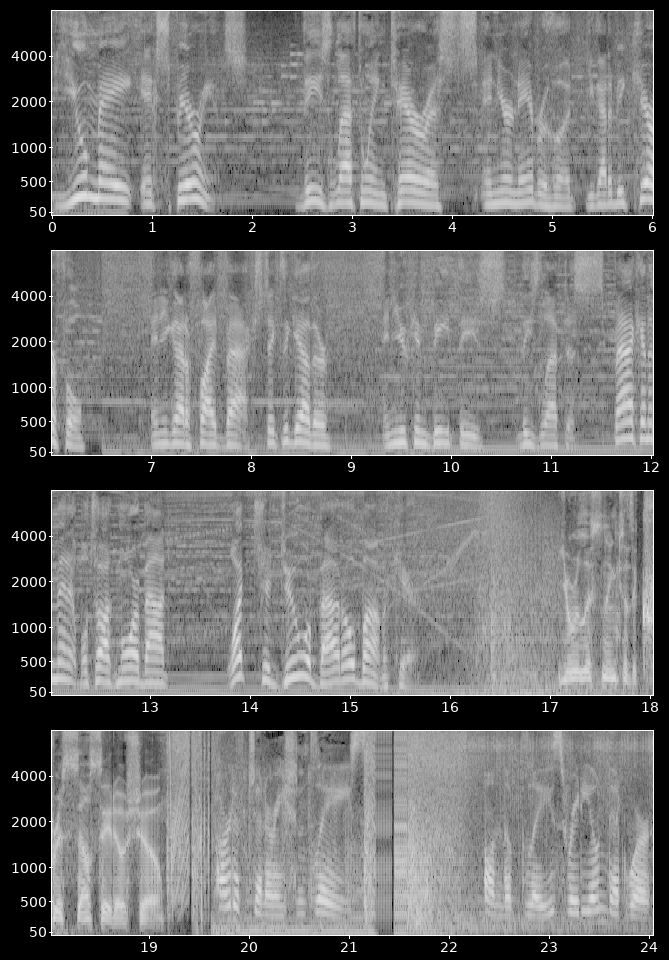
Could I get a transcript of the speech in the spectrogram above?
You may experience these left wing terrorists in your neighborhood. You got to be careful and you got to fight back. Stick together and you can beat these, these leftists. Back in a minute, we'll talk more about what to do about Obamacare. You're listening to The Chris Salcedo Show. Part of Generation Blaze on the Blaze Radio Network.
